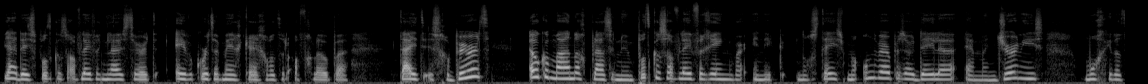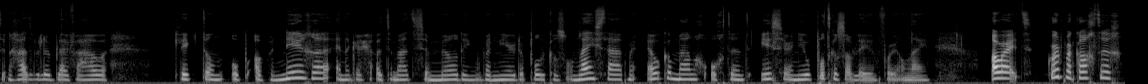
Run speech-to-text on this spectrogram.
ja, deze podcastaflevering luistert. Even kort hebt meegekregen wat er de afgelopen tijd is gebeurd. Elke maandag plaats ik nu een podcastaflevering waarin ik nog steeds mijn onderwerpen zou delen en mijn journeys. Mocht je dat in de gaten willen blijven houden, klik dan op abonneren en dan krijg je automatisch een melding wanneer de podcast online staat. Maar elke maandagochtend is er een nieuwe podcastaflevering voor je online. Alright, kort maar krachtig.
